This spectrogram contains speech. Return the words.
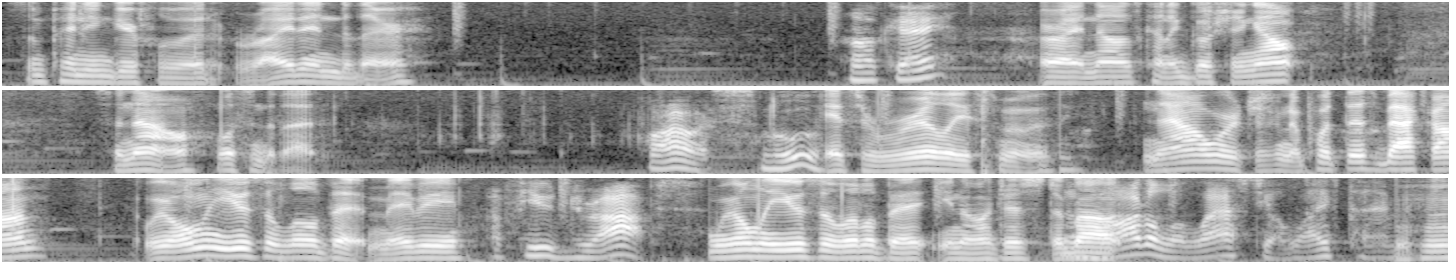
some pinion gear fluid right into there. Okay. All right, now it's kind of gushing out. So now, listen to that. Wow, it's smooth. It's really smooth. Now we're just gonna put this back on. We only used a little bit, maybe a few drops. we only used a little bit, you know, just The about. bottle will last you a lifetime. hmm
